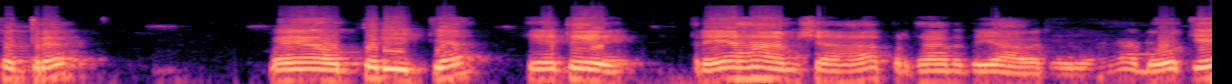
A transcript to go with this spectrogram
तत्र मया उक्तरीत्या एते त्रयः अंशाः प्रधानतया अवधेयाः। लोके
